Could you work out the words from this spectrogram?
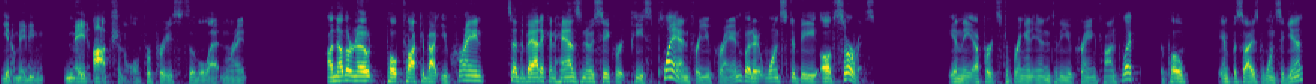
you know, maybe made optional for priests of the Latin Rite. Another note Pope talked about Ukraine, said the Vatican has no secret peace plan for Ukraine, but it wants to be of service in the efforts to bring an end to the Ukraine conflict. The Pope emphasized once again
